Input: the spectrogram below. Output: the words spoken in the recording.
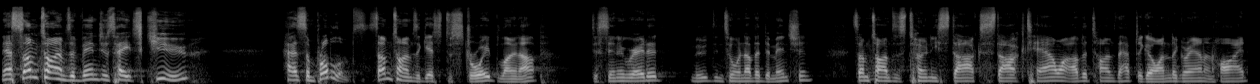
Now, sometimes Avengers HQ has some problems. Sometimes it gets destroyed, blown up, disintegrated, moved into another dimension. Sometimes it's Tony Stark's Stark Tower. Other times they have to go underground and hide.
